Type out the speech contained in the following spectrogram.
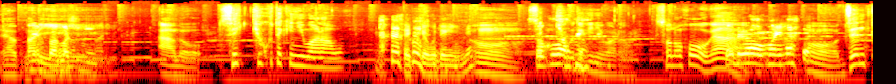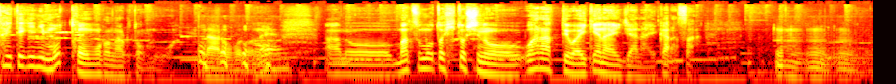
やっぱり電波越しに。あの積極的に笑おう、積極的にね。うん、積そこはね。極的に笑おう。その方がそれは思いまし。うん。全体的にもっとおもろなると思うわ。なるほどね。あの松本人志の「笑ってはいけない」じゃないからさ、うんうんうん。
